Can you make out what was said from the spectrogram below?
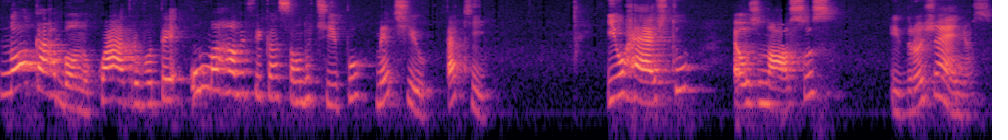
No carbono 4, eu vou ter uma ramificação do tipo metil. Tá aqui. E o resto é os nossos hidrogênios,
